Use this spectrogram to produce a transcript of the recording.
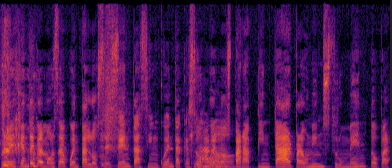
pero hay gente que a lo mejor se da cuenta a los 60, 50, que son buenos para pintar, para un instrumento, para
